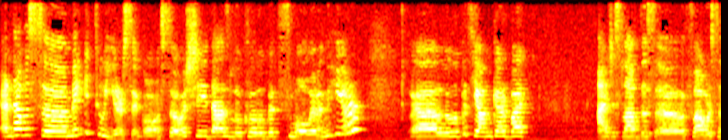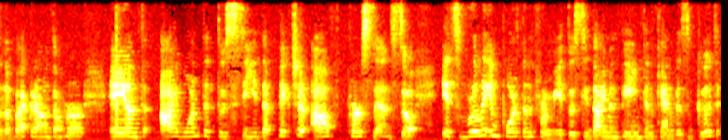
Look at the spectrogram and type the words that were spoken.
and that was uh, maybe two years ago. So she does look a little bit smaller in here a little bit younger but I just love those uh, flowers in the background of her. And I wanted to see the picture of person so it's really important for me to see diamond paint and canvas good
